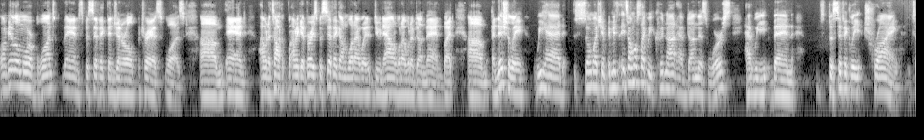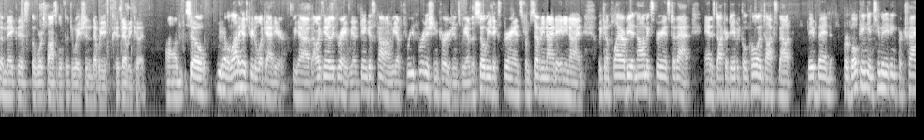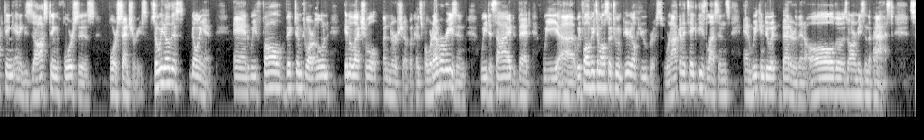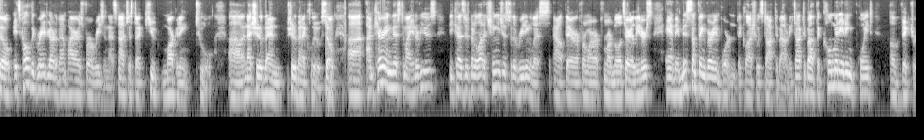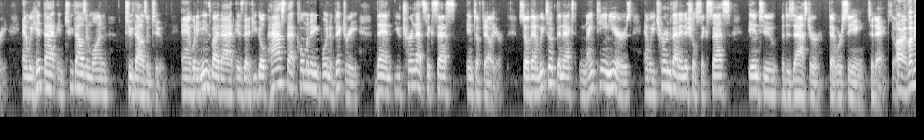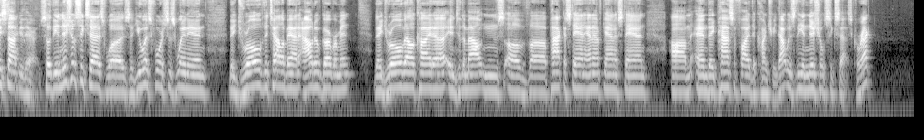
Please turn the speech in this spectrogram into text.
Well, want to be a little more blunt and specific than General Petraeus was, um, and I'm going to talk. I'm going to get very specific on what I would do now and what I would have done then. But um, initially, we had so much. I mean, it's almost like we could not have done this worse had we been specifically trying to make this the worst possible situation that we could that we could. Um, so we have a lot of history to look at here. We have Alexander the Great, we have Genghis Khan, we have three British incursions, we have the Soviet experience from 79 to 89. We can apply our Vietnam experience to that. And as Dr. David Kilcullen talks about, they've been provoking, intimidating, protracting, and exhausting forces for centuries. So we know this going in and we fall victim to our own intellectual inertia because for whatever reason we decide that we uh, we fall victim also to imperial hubris. We're not going to take these lessons and we can do it better than all those armies in the past. So it's called the graveyard of empires for a reason. That's not just a cute marketing tool uh, and that should have been should have been a clue. So uh, i'm carrying this to my interviews because there's been a lot of changes to the reading lists out there from our from our military leaders, and they missed something very important that Clausewitz talked about. And he talked about the culminating point of victory, and we hit that in 2001, 2002. And what he means by that is that if you go past that culminating point of victory, then you turn that success into failure. So then we took the next 19 years and we turned that initial success into the disaster that we're seeing today. So, All right, let me stop you there. So the initial success was that U.S. forces went in, they drove the Taliban out of government. They drove Al Qaeda into the mountains of uh, Pakistan and Afghanistan, um, and they pacified the country. That was the initial success, correct?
